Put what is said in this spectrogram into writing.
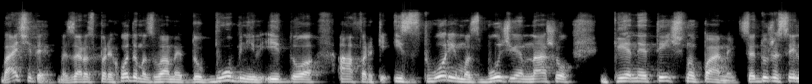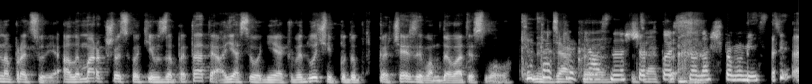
Бачите, ми зараз переходимо з вами до бубнів і до Африки і створюємо, збуджуємо нашу генетичну пам'ять. Це дуже сильно працює. Але Марк щось хотів запитати. А я сьогодні, як ведучий, буду по черзі вам давати слово. Це так Дякую, прекрасно, що дякую. хтось на нашому місці.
